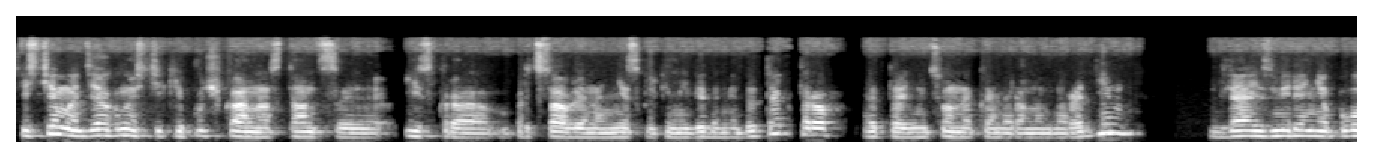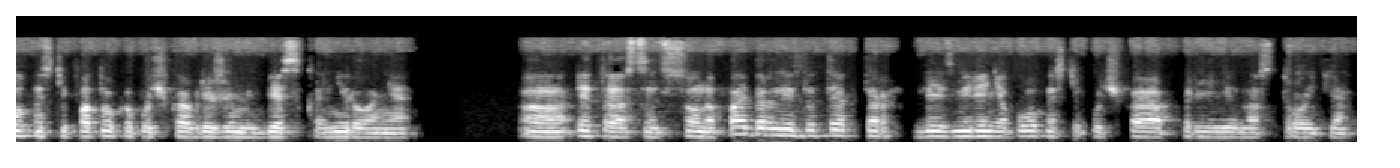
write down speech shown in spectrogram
Система диагностики пучка на станции «Искра» представлена несколькими видами детекторов. Это инъекционная камера номер один для измерения плотности потока пучка в режиме без сканирования. А, это сенсационно-файберный детектор для измерения плотности пучка при настройке.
